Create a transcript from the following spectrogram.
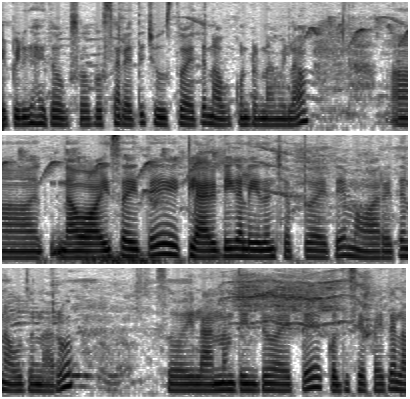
రిపీట్గా అయితే ఒకసారి ఒక్కొక్కసారి అయితే చూస్తూ అయితే నవ్వుకుంటున్నాం ఇలా. నా వాయిస్ అయితే క్లారిటీగా లేదని చెప్తూ అయితే మా వారైతే నవ్వుతున్నారు. సో ఇలా అన్నం తింటూ అయితే కొద్దిసేపు అయితే అలా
